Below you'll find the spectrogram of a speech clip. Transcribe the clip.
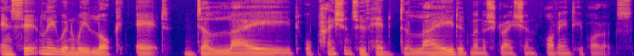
And certainly when we look at delayed or patients who've had delayed administration of antibiotics,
